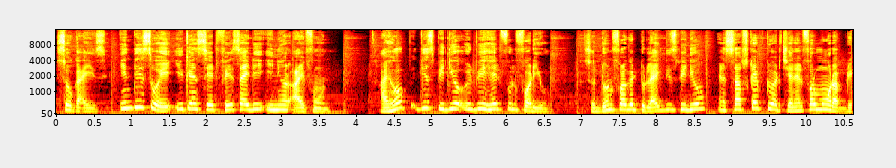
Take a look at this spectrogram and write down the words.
So guys, in this way you can set Face ID in your iPhone. I hope this video will be helpful for you. So don't forget to like this video and subscribe to our channel for more updates.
